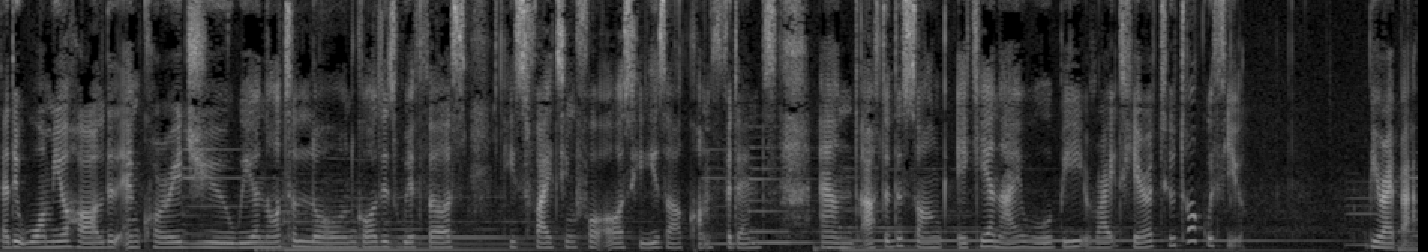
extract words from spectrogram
Let it warm your heart. Let it encourage you. We are not alone. God is with us. He's fighting for us. He is our confidence. And after the song, AK and I will be right here to talk with you. Be right back.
